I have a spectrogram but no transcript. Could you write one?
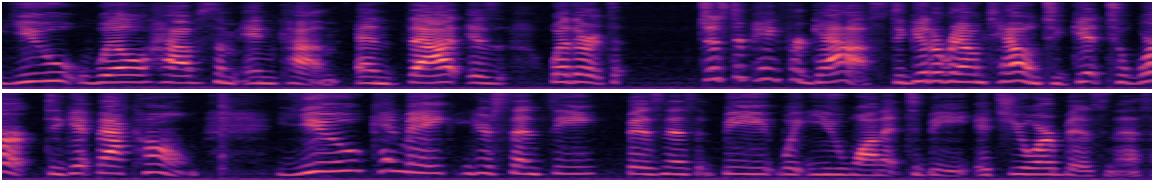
you will have some income. And that is whether it's just to pay for gas, to get around town, to get to work, to get back home. You can make your Scentsy business be what you want it to be. It's your business.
